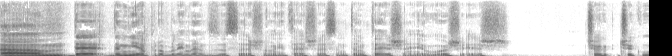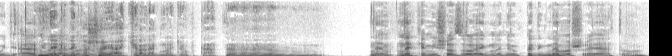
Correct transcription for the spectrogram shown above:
Um, de, de mi a problémád az összehasonlításra? Szerintem teljesen jogos, és csak, csak úgy általában... Mindenkinek a sajátja a legnagyobb, tehát... Uh... Nem, nekem is az a legnagyobb, pedig nem a sajátom.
